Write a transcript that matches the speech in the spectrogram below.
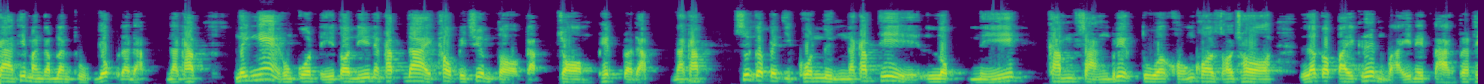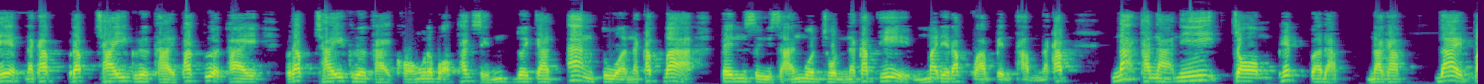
การณ์ที่มันกำลังถูกยกระดับนะครับ ในแง่ของโกติตอนนี้นะครับได้เข้าไปเชื่อมต่อกับจอมเพชรประดับนะครับ ซึ่งก็เป็นอีกคนหนึ่งนะครับที่หลบหนี คำสั่งเรียกตัวของคอสช แล้วก็ไปเคลื่อนไหวในต่างประเทศนะครับ รับใช้เครือข่ายพรรคเพื่อไทย รับใช้เครือข่ายของระบอบทักษิณโดยการอ้างตัวนะครับว่าเป็นสื่อสารมวลชนนะครับที่ไม่ได้รับความเป็นธรรมนะครับ ณขณะนี้จอมเพชรประดับนะครับ ได้ไป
